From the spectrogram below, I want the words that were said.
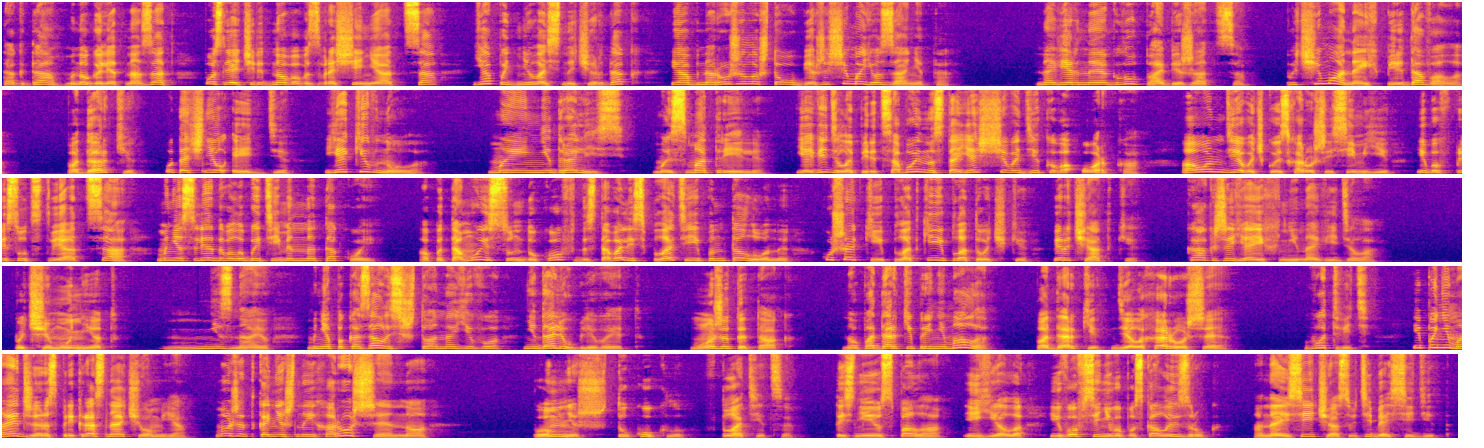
Тогда, много лет назад, после очередного возвращения отца, я поднялась на чердак и обнаружила, что убежище мое занято. Наверное, глупо обижаться. Почему она их передавала? «Подарки?» — уточнил Эдди — я кивнула. Мы не дрались, мы смотрели. Я видела перед собой настоящего дикого орка, а он девочку из хорошей семьи, ибо в присутствии отца мне следовало быть именно такой. А потому из сундуков доставались платья и панталоны, кушаки, платки и платочки, перчатки. Как же я их ненавидела. Почему нет? Не знаю. Мне показалось, что она его недолюбливает. Может и так. Но подарки принимала? Подарки – дело хорошее. Вот ведь. И понимает же распрекрасно, о чем я. Может, конечно, и хорошее, но... Помнишь ту куклу в платьице? Ты с нею спала и ела, и вовсе не выпускала из рук. Она и сейчас у тебя сидит.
